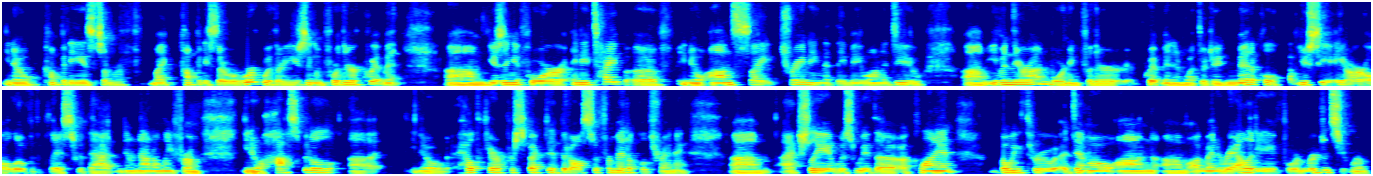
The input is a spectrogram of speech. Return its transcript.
you know, companies, some of my companies that we work with are using them for their equipment, um, using it for any type of, you know, on-site training that they may want to do, um, even their onboarding for their equipment and what they're doing. Medical, you see AR all over the place with that, you know, not only from, you know, hospital, uh, you know healthcare perspective, but also for medical training. Um, actually, it was with a, a, client going through a demo on um, augmented reality for emergency room,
